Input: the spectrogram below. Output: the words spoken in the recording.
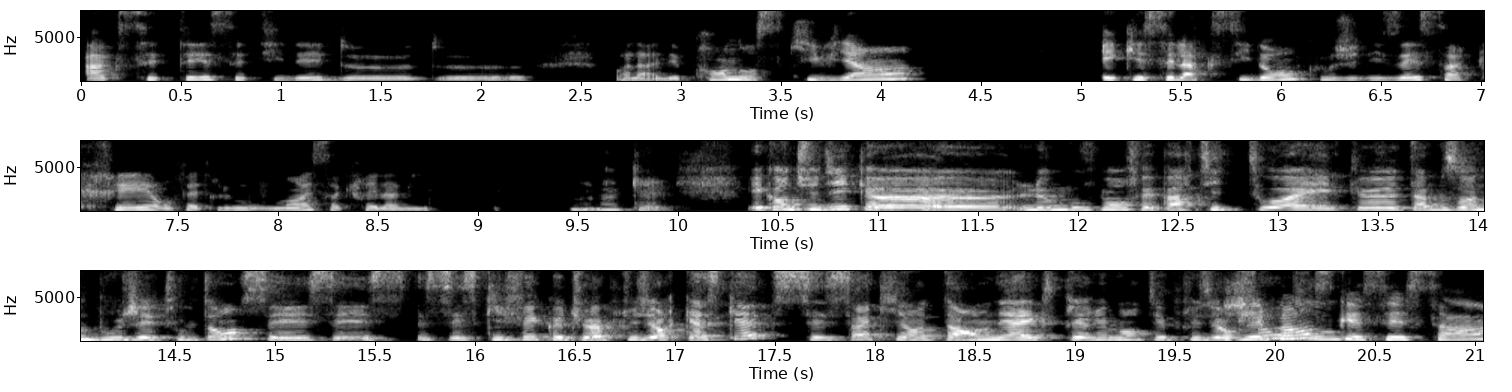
accepter cette idée de, voilà, de prendre ce qui vient et que c'est l'accident, comme je disais, ça crée en fait le mouvement et ça crée la vie. Ok. Et quand tu dis que euh, le mouvement fait partie de toi et que tu as besoin de bouger tout le temps, c'est ce qui fait que tu as plusieurs casquettes? C'est ça qui t'a emmené à expérimenter plusieurs choses Je pense que c'est ça.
